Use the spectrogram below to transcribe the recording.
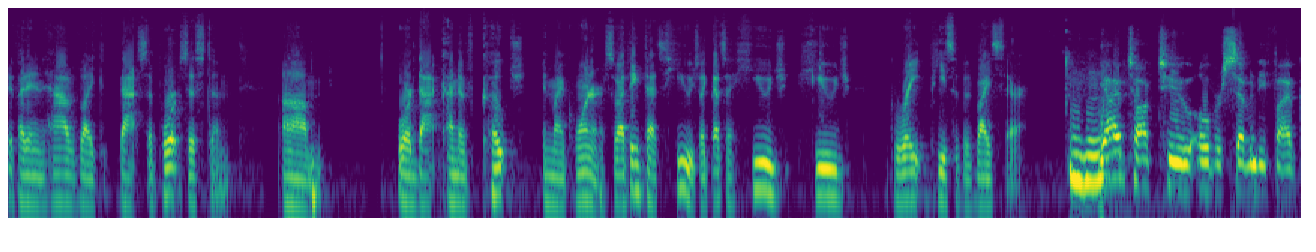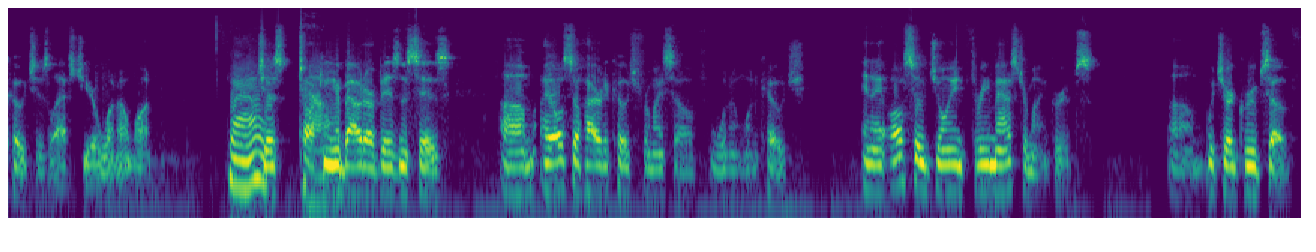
if I didn't have like that support system um, or that kind of coach in my corner. So I think that's huge. Like that's a huge, huge, great piece of advice there. Mm-hmm. Yeah, I've talked to over 75 coaches last year, one on one. Wow. Just talking wow. about our businesses. Um, I also hired a coach for myself, one on one coach. And I also joined three mastermind groups, um, which are groups of,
